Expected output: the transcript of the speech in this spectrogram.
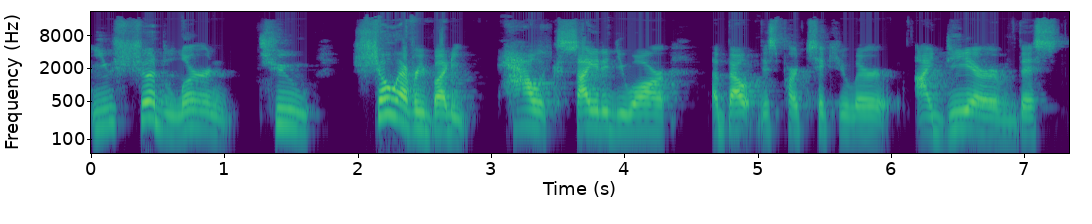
you should learn to show everybody how excited you are about this particular idea of this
